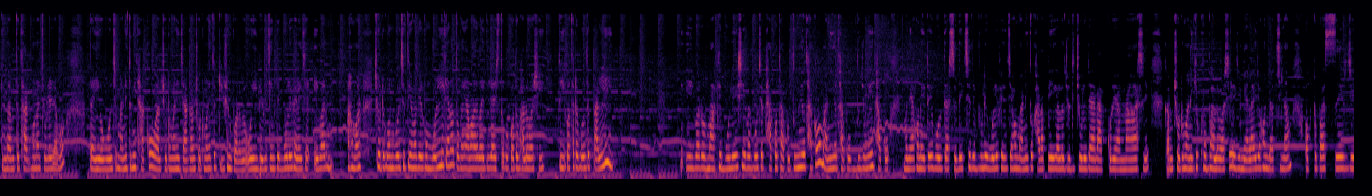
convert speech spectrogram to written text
কিন্তু আমি তো থাকব না, চলে যাব। তাই ও বলছে, মানি তুমি থাকো, আর ছোটো মানি যা, কারণ ছোটো মানি তো টিউশন পড়াবে। ওই ভেবে চিনতে বলে ফেলেছে। এবার আমার ছোটো বোন বলছে, তুই আমাকে এরকম বললি কেন? তোকে আমার বাড়িতে যাইস, তোকে কত ভালোবাসি। তুই কথাটা বলতে পারলি? এইবার ওর মাকে বলে এসে এবার বলছে, থাকো থাকো, তুমিও থাকো, মানিও থাকো, দুজনেই থাকো। মানে এখন এটাই বলতে আসছে। দেখছে যে ভুলে বলে ফেলছে, এখন মানি তো খারাপ পেয়ে গেল, যদি চলে যায় রাগ করে আর না আসে। কারণ ছোটো মানিকে খুব ভালোবাসে। এই যে মেলায় যখন যাচ্ছিলাম, অক্টোপাসের যে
